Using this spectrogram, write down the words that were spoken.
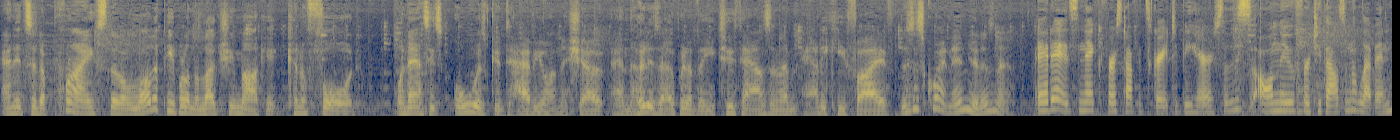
and it's at a price that a lot of people in the luxury market can afford. Well, Nancy, it's always good to have you on the show, and the hood is open of the 2011 Audi Q5. This is quite an engine, isn't it? It is. Nik, first off, it's great to be here. So this is all new for 2011.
